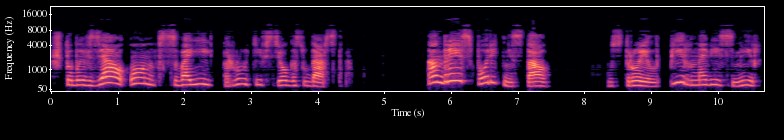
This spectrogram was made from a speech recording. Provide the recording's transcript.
чтобы взял он в свои руки все государство. Андрей спорить не стал, устроил пир на весь мир,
